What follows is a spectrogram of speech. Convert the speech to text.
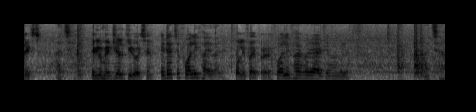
নেক্সট আচ্ছা। এগুলো মেটেরিয়াল কি রয়েছে? এটা হচ্ছে পলি ফাইবারের পলিফাইবারের পলি ফাইবারের আইটেমগুলো আচ্ছা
